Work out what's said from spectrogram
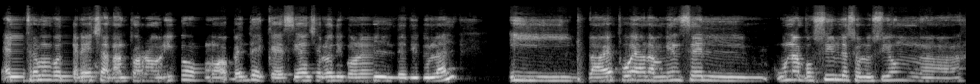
el extremo por derecha, tanto a Rodrigo como a Pérez, que decía Ancelotti poner de titular, y a la vez pueda también ser una posible solución a,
